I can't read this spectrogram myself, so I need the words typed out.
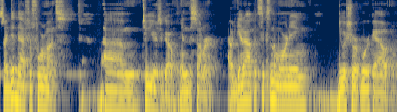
So I did that for four months, um, two years ago in the summer. I would get up at six in the morning, do a short workout,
